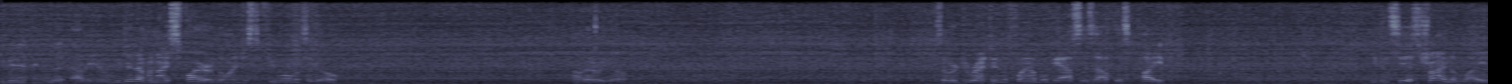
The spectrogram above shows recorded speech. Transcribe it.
to get anything lit out of here. We did have a nice fire going just a few moments ago. Oh, there we go. So we're directing the flammable gases out this pipe. You can see it's trying to light.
